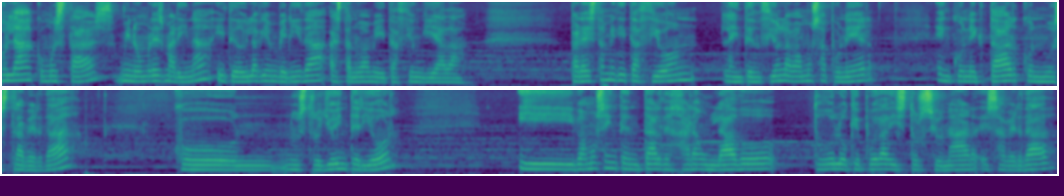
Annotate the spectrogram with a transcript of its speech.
Hola, ¿cómo estás? Mi nombre es Marina y te doy la bienvenida a esta nueva meditación guiada. Para esta meditación la intención la vamos a poner en conectar con nuestra verdad, con nuestro yo interior y vamos a intentar dejar a un lado todo lo que pueda distorsionar esa verdad,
